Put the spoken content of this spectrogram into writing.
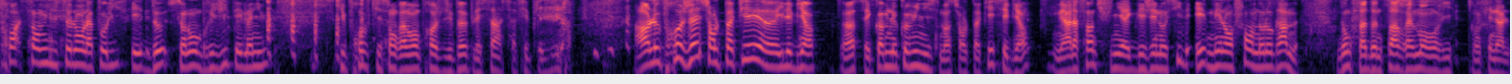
300 000 selon la police et 2 selon Brigitte et Manu. Ce qui prouve qu'ils sont vraiment proches du peuple et ça, ça fait plaisir. Alors, le projet, sur le papier, euh, il est bien. Hein, c'est comme le communisme. Hein, sur le papier, c'est bien. Mais à la fin, tu finis avec des génocides et Mélenchon en hologramme. Donc, ça donne pas vraiment envie, au final.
